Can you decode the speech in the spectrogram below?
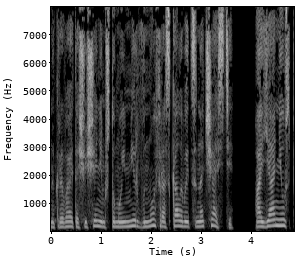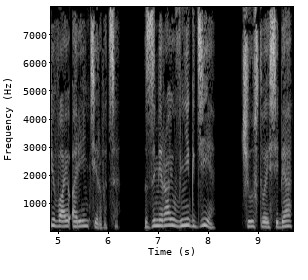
накрывает ощущением, что мой мир вновь раскалывается на части, а я не успеваю ориентироваться. Замираю в нигде, чувствуя себя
